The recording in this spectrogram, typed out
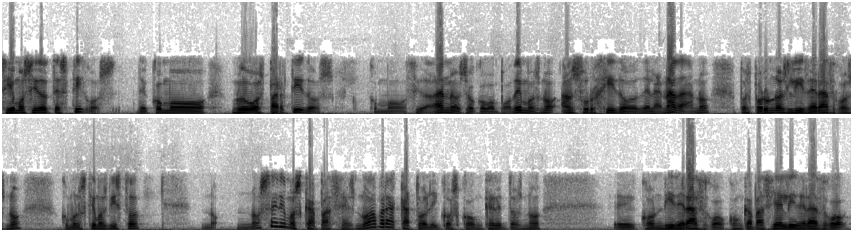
Si hemos sido testigos de cómo nuevos partidos como Ciudadanos o como Podemos, ¿no? han surgido de la nada, ¿no? Pues por unos liderazgos, ¿no? como los que hemos visto, no no seremos capaces, no habrá católicos concretos, ¿no? Eh, con liderazgo, con capacidad de liderazgo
